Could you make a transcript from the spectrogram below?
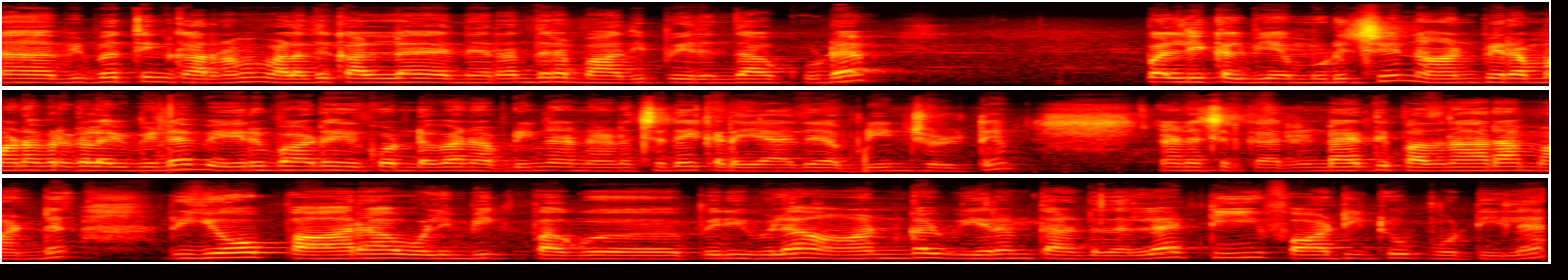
விபத்தின் காரணமாக வலது காலில் நிரந்தர பாதிப்பு இருந்தால் கூட பள்ளி கல்வியை முடித்து நான் பிற மாணவர்களை விட வேறுபாடு கொண்டவன் அப்படின்னு நான் நினச்சதே கிடையாது அப்படின்னு சொல்லிட்டு நினச்சிருக்காரு. ரெண்டாயிரத்தி பதினாறாம் ஆண்டு ரியோ பாரா ஒலிம்பிக் பகு பிரிவில் ஆண்கள் உயரம் தாண்டுதலில் டி ஃபார்ட்டி டூ போட்டியில்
